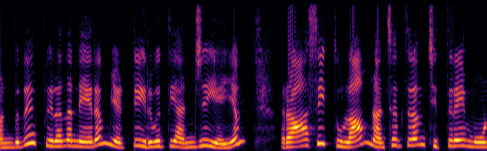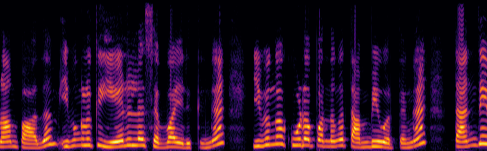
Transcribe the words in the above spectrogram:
ஒன்பது பிறந்த நேரம் எட்டு இருபத்தி அஞ்சு ஏஎம் ராசி துலாம் நட்சத்திரம் சித்திரை மூணாம் பாதம். இவங்களுக்கு ஏழில் செவ்வாய் இருக்குங்க. இவங்க கூட பிறந்தவங்க தம்பி ஒருத்தங்க. தந்தை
